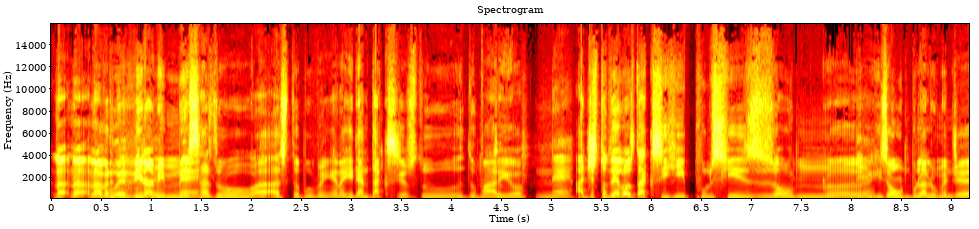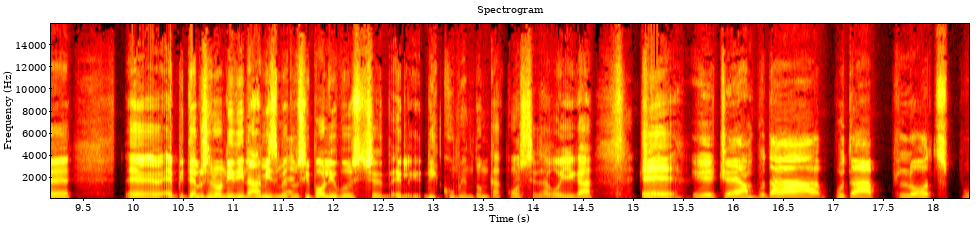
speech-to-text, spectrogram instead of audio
Να, να, να βρει που τη έχουν- δύναμη ναι. μέσα του, ας το πούμε, για να γίνει αντάξιος του, του Μάριο. Ναι, Αν και στο τέλος, εντάξει, he pulls his own, uh, Ναι. his own που λαλούμε και ε, επιτέλους ενώνει δυνάμεις με Ναι. τους υπόλοιπους και νικούμε τον κακό σε εισαγωγικά. Ε, Και, ε, και ένα που τα, που τα plots που,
